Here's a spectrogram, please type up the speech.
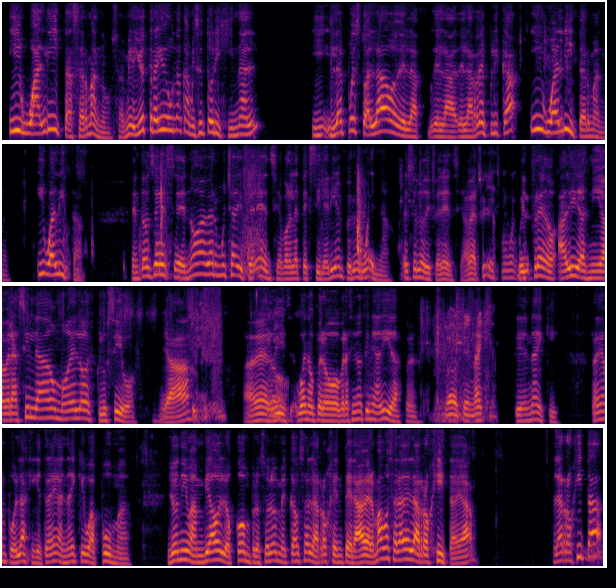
Igualitas, hermano. O sea, mire, yo he traído una camiseta original y la he puesto al lado de la, de la, de la réplica, igualita, hermano. Igualita. Entonces, eh, no va a haber mucha diferencia, porque la textilería en Perú es buena. Eso es la diferencia. A ver, Sí, bueno. Wilfredo, Adidas ni a Brasil le ha dado un modelo exclusivo. Ya. A ver, dice- bueno, pero Brasil no tiene Adidas, pues Claro, tiene Nike. tiene Nike. Ryan Polaski, que traiga Nike o a Puma. Johnny Bambiado lo compro, solo me causa la roja entera. A ver, vamos a hablar de la rojita, ¿ya? La rojita,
